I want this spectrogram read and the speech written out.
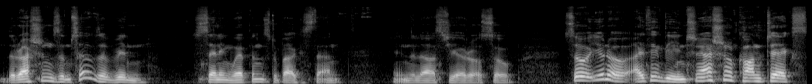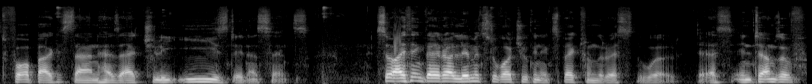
the Russians themselves have been selling weapons to Pakistan in the last year or so. So, you know, I think the international context for Pakistan has actually eased in a sense. So I think there are limits to what you can expect from the rest of the world. Yes, in terms of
